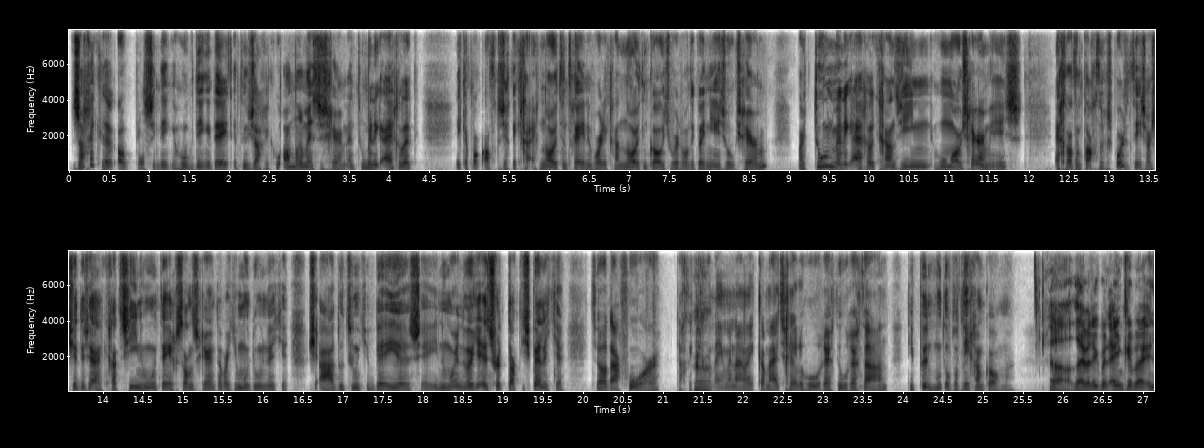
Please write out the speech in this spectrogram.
zag ik er ook plotseling dingen, hoe ik dingen deed. En toen zag ik hoe andere mensen schermen. En toen ben ik eigenlijk, ik heb ook altijd gezegd, ik ga echt nooit een trainer worden. Ik ga nooit een coach worden, want ik weet niet eens hoe ik scherm. Maar toen ben ik eigenlijk gaan zien hoe mooi schermen is. Echt wat een prachtige sport het is. Als je dus eigenlijk gaat zien hoe een tegenstander schermt en wat je moet doen, weet je. Als je A doet, dan moet je B, eh, C, noem maar. En je, een soort tactisch spelletje. Terwijl daarvoor dacht ik alleen maar, nou, ik kan mij het schelen hoe recht, hoe recht aan. Die punt moet op dat lichaam komen. Ja, nee, ik ben één keer bij, in,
